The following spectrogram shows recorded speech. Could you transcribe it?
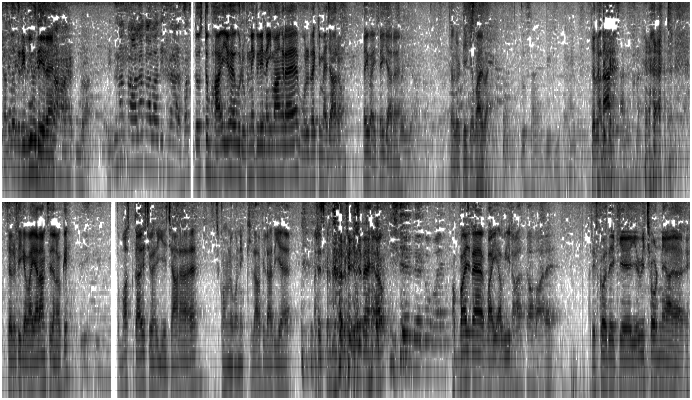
सब लोग रिव्यू दे रहे हैं। इतना काला काला दिख रहा है दोस्तों भाई जो है वो रुकने के लिए नहीं मांग रहा है बोल रहा है कि मैं जा रहा हूँ। सही भाई सही जा रहा है। चलो ठीक है बाय बाय चलो ठीक है। चलो ठीक है भाई आराम से जाना ओके? तो मस्त गाइस जो है ये जा रहा है। इसको हम लोगों ने खिला पिला दिया है और इसको घर भेज रहे हैं अब। अब बज रहा है भाई अभी रात का बारह है। और इसको देखिए ये भी छोड़ने आया है।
